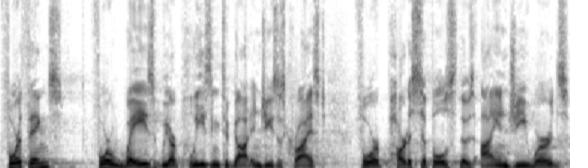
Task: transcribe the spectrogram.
Four things, four ways we are pleasing to God in Jesus Christ, four participles, those ing words,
